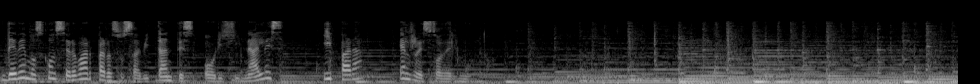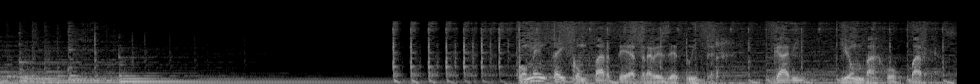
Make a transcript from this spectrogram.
debemos conservar para sus habitantes originales y para el resto del mundo. Comenta y comparte a través de Twitter. Gaby-Vargas.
